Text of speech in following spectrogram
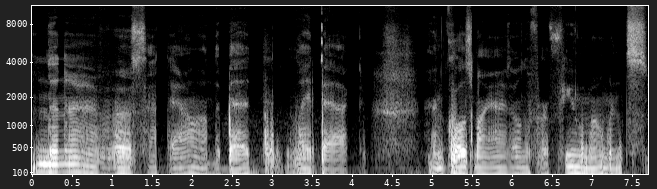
then I uh, sat down on the bed, laid back, and closed my eyes only for a few moments,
